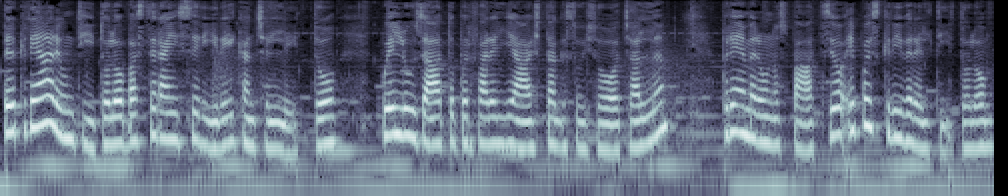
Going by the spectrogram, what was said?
Per creare un titolo basterà inserire il cancelletto, quello usato per fare gli hashtag sui social, premere uno spazio e poi scrivere il titolo.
